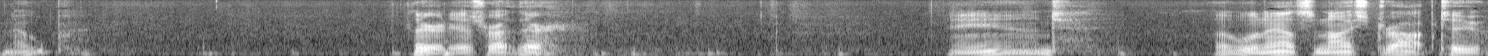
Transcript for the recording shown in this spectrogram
Nope. There it is, right there. And, oh, now it's a nice drop too.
